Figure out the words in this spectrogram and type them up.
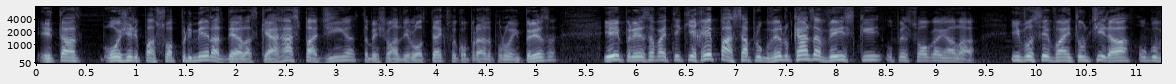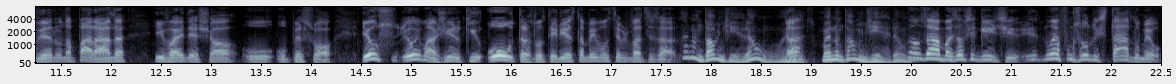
Ele tá, hoje ele passou a primeira delas, que é a Raspadinha, também chamada Elotec, foi comprada por uma empresa, e a empresa vai ter que repassar para o governo cada vez que o pessoal ganhar lá. E você vai então tirar o governo da parada e vai deixar o, o pessoal. Eu, eu imagino que outras loterias também vão ser privatizadas. Mas não dá um dinheirão? Mas não dá um dinheirão? Não dá, mas é o seguinte, não é função do Estado, meu.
